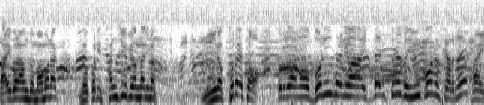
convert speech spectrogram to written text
第5ラウンド間もなく残り30秒になります。右のストレート。それとあのボニージャには左ストレート有効ですからね、はい。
